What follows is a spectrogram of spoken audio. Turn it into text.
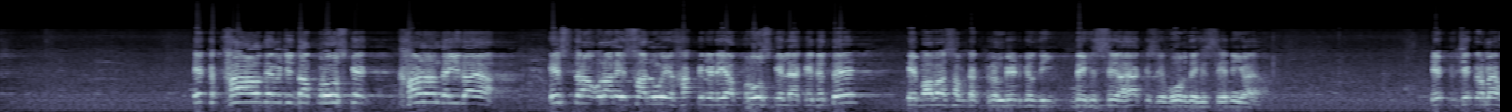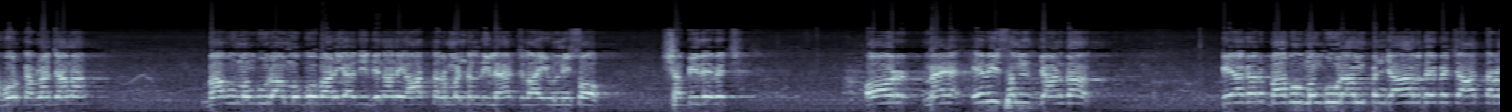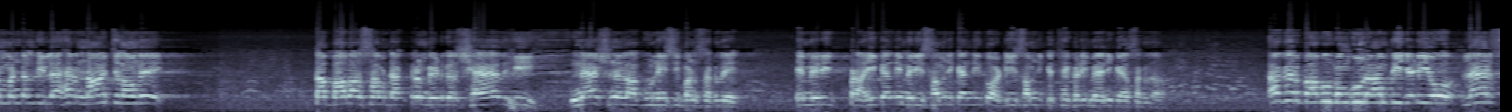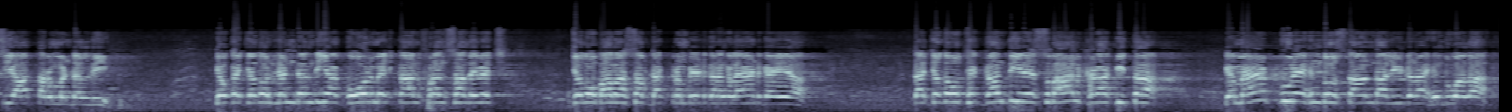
ਇੱਕ ਥਾਲ ਦੇ ਵਿੱਚ ਜਿੱਦਾਂ ਪਰੋਸ ਕੇ ਖਾਣਾ ਦੇਈਦਾ ਆ, ਇਸ ਤਰ੍ਹਾਂ ਉਹਨਾਂ ਨੇ ਸਾਨੂੰ ਇਹ ਹੱਕ ਜਿਹੜੇ ਆ ਪਰੋਸ ਕੇ ਲੈ ਕੇ ਦਿੱਤੇ। ਇਹ ਬਾਬਾ ਸਾਹਿਬ ਡਾਕਟਰ ਅੰਬੇਡਕਰ ਦੀ ਦੇ ਹਿੱਸੇ ਆਇਆ, ਕਿਸੇ ਹੋਰ ਦੇ ਹਿੱਸੇ ਨਹੀਂ ਆਇਆ। ਇੱਕ ਜ਼ਿਕਰ ਮੈਂ ਹੋਰ ਕਰਨਾ ਚਾਹਨਾ। ਬਾਬੂ ਮੰਗੂ ਰਾਮ ਮੁੱਗੋਵਾਲੀਆ ਜੀ, ਜਿਨ੍ਹਾਂ ਨੇ ਆਤਰ ਮੰਡਲ ਦੀ ਲਹਿਰ ਚਲਾਈ 1926 ਦੇ ਵਿੱਚ। ਔਰ ਮੈਂ ਇਹ ਵੀ ਸਮਝ ਜਾਣਦਾ ਕਿ ਅਗਰ ਬਾਬੂ ਮੰਗੂ ਰਾਮ ਪੰਜਾਬ ਦੇ ਵਿੱਚ ਆਤਰ ਮੰਡਲ ਦੀ ਲਹਿਰ ਨਾ ਚਲਾਉਂਦੇ, ਤਾਂ ਬਾਬਾ ਸਾਹਿਬ ਡਾਕਟਰ ਅੰਬੇਡਕਰ ਸ਼ਾਇਦ ਹੀ ਨੈਸ਼ਨਲ ਆਗੂ ਨਹੀਂ ਸੀ ਬਣ ਸਕਦੇ। ਇਹ ਮੇਰੀ ਪੜ੍ਹਾਈ ਕਹਿੰਦੀ, ਮੇਰੀ ਸਮਝ ਕਹਿੰਦੀ, ਤੁਹਾਡੀ ਸਮਝ ਕਿੱਥੇ ਖੜੀ, ਮੈਂ ਨਹੀਂ ਕਹਿ ਸਕਦਾ। ਅਗਰ ਬਾਬੂ ਮੰਗੂ ਰਾਮ ਦੀ ਜਿਹੜੀ ਉਹ ਲਹਿਰ ਸੀ ਆਤਰ ਮੰਡਲ ਦੀ, ਕਿਉਂਕਿ ਜਦੋਂ ਲੰਡਨ ਦੀਆਂ ਗੋਲਮੇਜ ਕਾਨਫਰੰਸਾਂ ਦੇ ਵਿੱਚ ਜਦੋਂ ਬਾਬਾ ਸਾਹਿਬ ਡਾਕਟਰ ਅੰਬੇਡਕਰ ਇੰਗਲੈਂਡ ਗਏ ਆ, ਤਾਂ ਜਦੋਂ ਉੱਥੇ ਗਾਂਧੀ ਨੇ ਸਵਾਲ ਖੜਾ ਕੀਤਾ ਕਿ ਮੈਂ ਪੂਰੇ ਹਿੰਦੁਸਤਾਨ ਦਾ ਲੀਡਰ ਆ ਹਿੰਦੂਆਂ ਦਾ,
